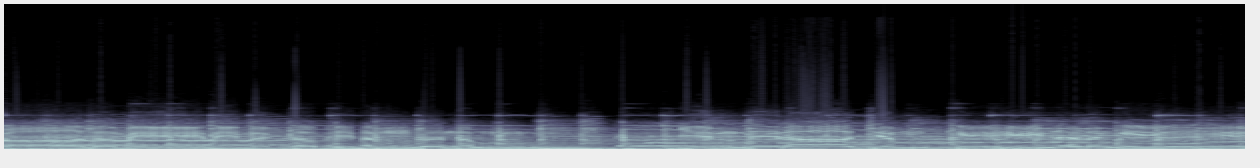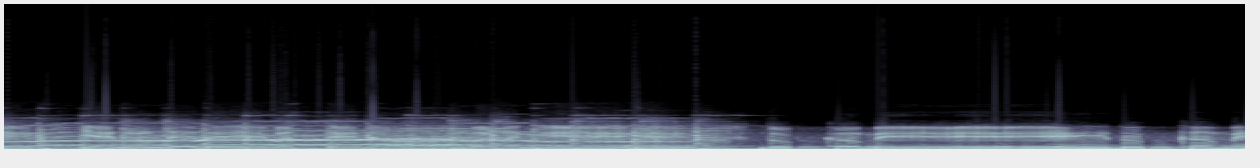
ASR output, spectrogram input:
കാലമേ നിനക്കഭിനന്ദനം. എന്റെ രാജ്യം കീഴടങ്ങി. എന്റെ ദൈവത്തെ ഞാൻ വണങ്ങി. ദുഃഖമേ ദുഃഖമേ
